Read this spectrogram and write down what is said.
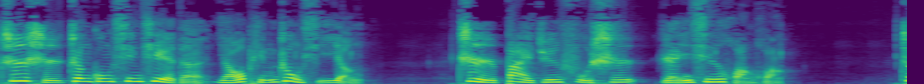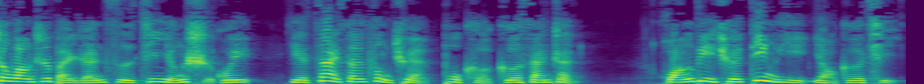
支使争功心切的姚平仲袭营，致败军负失，人心惶惶。郑望之本人自金营始归，也再三奉劝不可割三镇，皇帝却定义要割弃，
